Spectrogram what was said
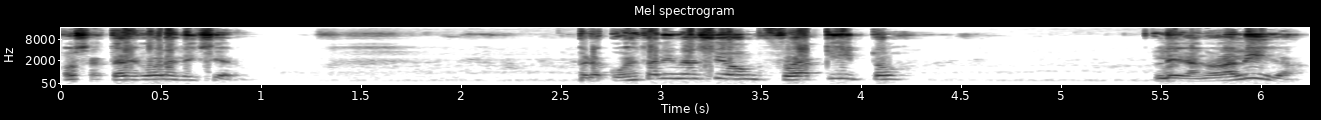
O sea, tres goles le hicieron. Pero con esta alineación fue a Quito, le ganó la liga.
